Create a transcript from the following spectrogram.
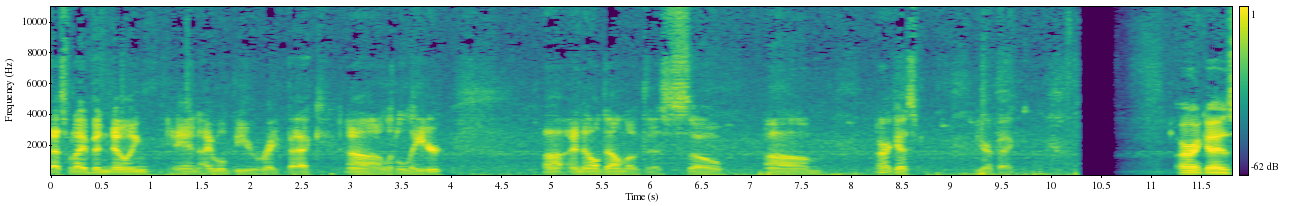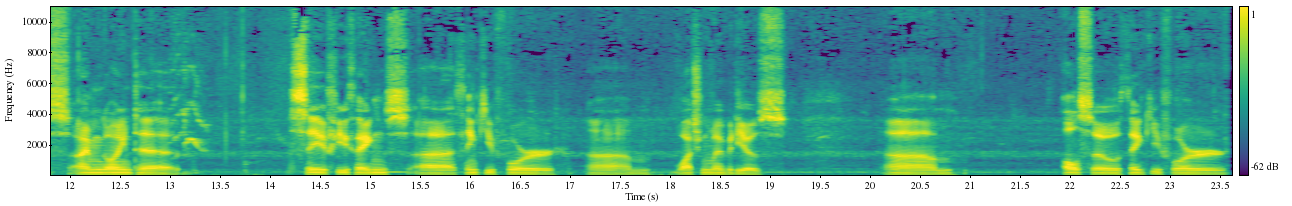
that's what I've been doing, and I will be right back uh, a little later, uh, and I'll download this. So, um, alright guys, be right back. Alright guys, I'm going to say a few things. Uh, thank you for um, watching my videos. Um, also, thank you for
